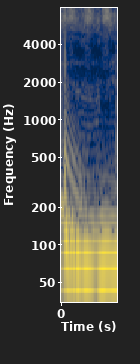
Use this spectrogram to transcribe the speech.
sisters.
